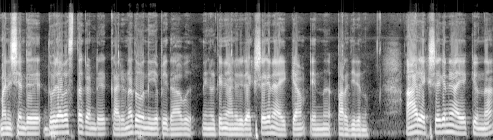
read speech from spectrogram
മനുഷ്യന്റെ ദുരവസ്ഥ കണ്ട് കരുണ തോന്നിയ പിതാവ് നിങ്ങൾക്ക് ഞാനൊരു രക്ഷകനെ അയക്കാം എന്ന് പറഞ്ഞിരുന്നു. ആ രക്ഷകനെ അയക്കുന്ന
